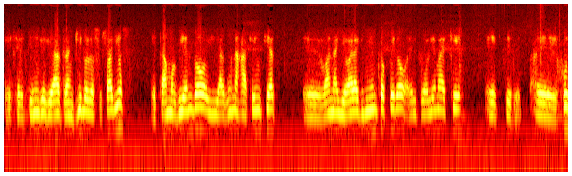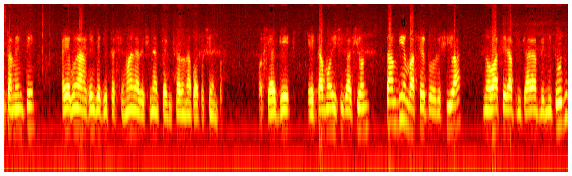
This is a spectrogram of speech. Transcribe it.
eh, se tienen que quedar tranquilos los usuarios, estamos viendo y algunas agencias eh, van a llevar a 500, pero el problema es que este, eh, justamente hay algunas agencias que esta semana recién actualizaron a 400. O sea que esta modificación también va a ser progresiva, no va a ser aplicada a plenitud,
